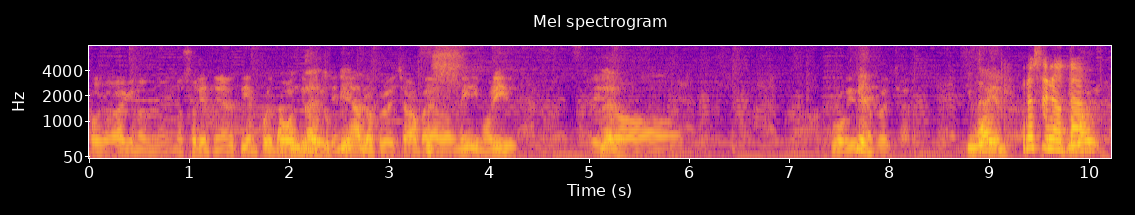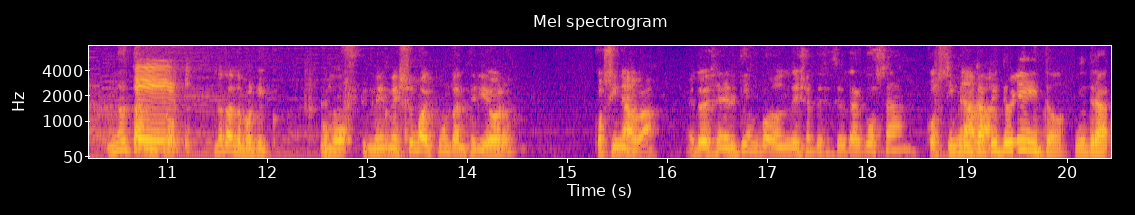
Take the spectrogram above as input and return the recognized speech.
porque la verdad que no, no- no solía tener tiempo y poco tiempo que tenía pies. lo aprovechaba para dormir y morir. Pero Claro. estuvo bien, Bien. aprovechar. Está Igual, bien. No se nota. igual, no tanto, Eh, no tanto porque como me, me sumo al punto anterior, cocinaba. Entonces en el tiempo donde yo empecé a hacer otra cosa, Un cocinaba. capitulito, mientras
